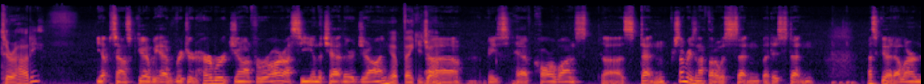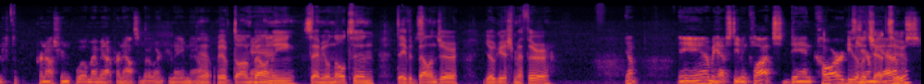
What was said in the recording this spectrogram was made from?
Tirahadi? Yep, sounds good. We have Richard Herbert, John Farrar. I see you in the chat there, John. Yep, thank you, John. Uh, we have Carl von uh, Stetten. For some reason, I thought it was Stettin, but it's Stettin. That's good. I learned to pronounce your well, maybe not pronounce it, but I learned your name now. Yeah, we have Don and, Bellamy, Samuel Knowlton, David Bellinger, Yogesh Mathur, Yep. And we have Stephen Klotz, Dan Card, He's on Jeremy the chat Adams, too.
